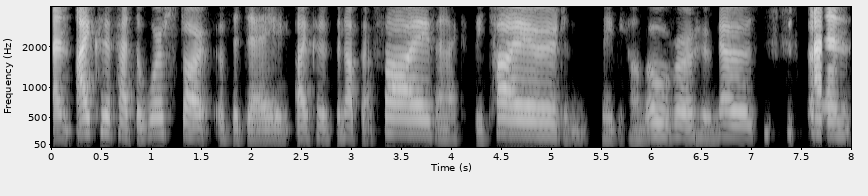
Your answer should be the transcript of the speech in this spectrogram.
And I could have had the worst start of the day. I could have been up at five and I could be tired and maybe hungover, who knows. and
